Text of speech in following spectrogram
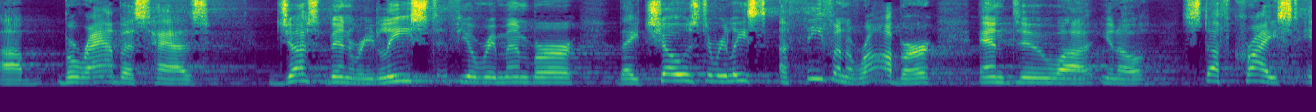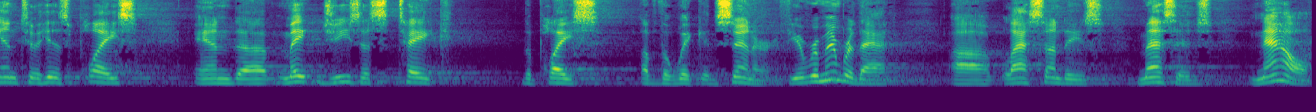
Uh, Barabbas has just been released, if you remember. They chose to release a thief and a robber and to, uh, you know, stuff Christ into his place and uh, make Jesus take the place of the wicked sinner. If you remember that uh, last Sunday's message, now,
